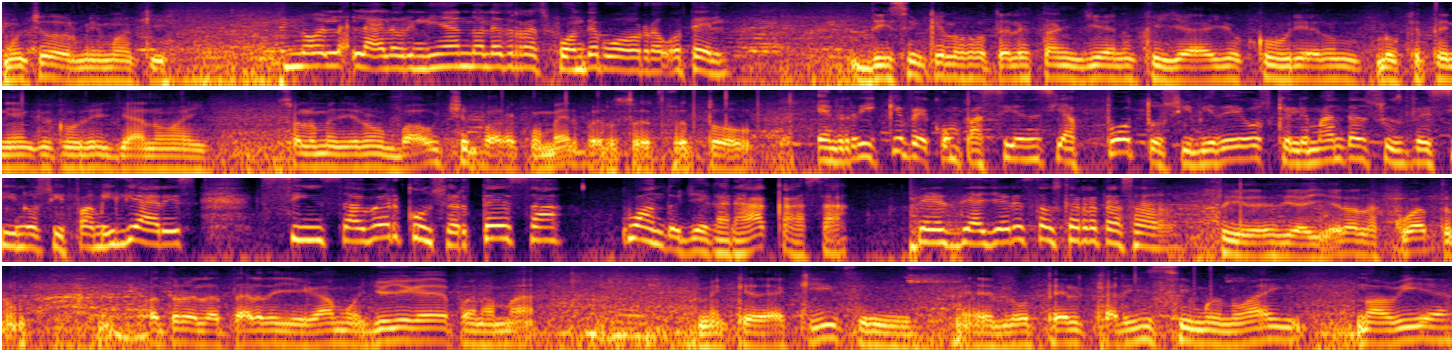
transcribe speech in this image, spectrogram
Muchos dormimos aquí. No, la, la aerolínea no les responde por hotel. Dicen que los hoteles están llenos, que ya ellos cubrieron lo que tenían que cubrir, ya no hay. Solo me dieron un voucher para comer, pero eso fue todo. Enrique ve con paciencia fotos y videos que le mandan sus vecinos y familiares sin saber con certeza cuándo llegará a casa. ¿Desde ayer está usted retrasado? Sí, desde ayer a las 4, 4 de la tarde llegamos. Yo llegué de Panamá Me quedé aquí sin el hotel carísimo, no hay, no había.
